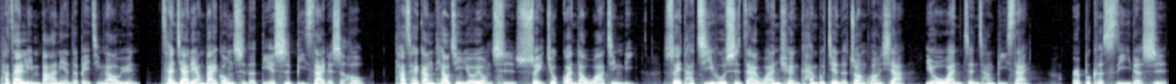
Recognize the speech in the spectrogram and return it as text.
他在零八年的北京奥运参加两百公尺的蝶式比赛的时候，他才刚跳进游泳池，水就灌到蛙镜里，所以他几乎是在完全看不见的状况下游完整场比赛。而不可思议的是，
